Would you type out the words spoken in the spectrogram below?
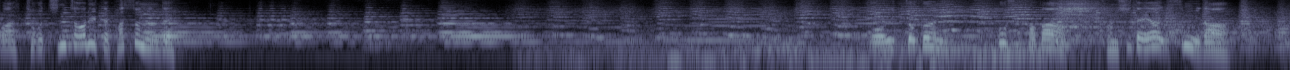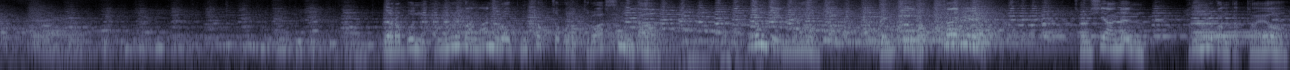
와 저거 진짜 어릴 때 봤었는데. 오 이쪽은 포스터가 전시되어 있습니다 여러분 박물관 안으로 본격적으로 들어왔습니다. 이런 게 있네요. 왠지 역사를 전시하는 박물관 같아요.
